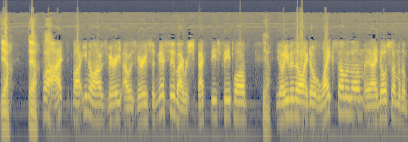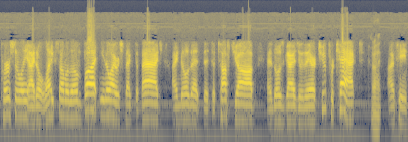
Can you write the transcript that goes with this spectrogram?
Yeah. Yeah. But, but you know, I was very, I was very submissive. I respect these people. Yeah. You know, even though I don't like some of them, and I know some of them personally, I don't like some of them. But you know, I respect the badge. I know that it's a tough job, and those guys are there to protect. Right. I mean,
